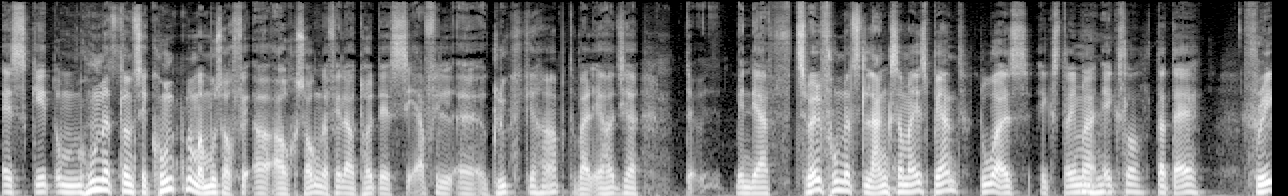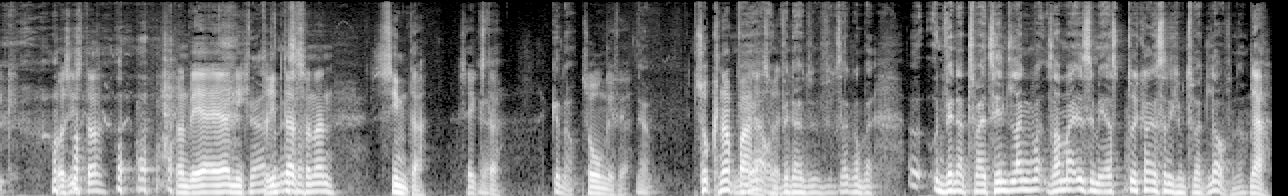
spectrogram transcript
Es geht um Hundertstel Sekunden und man muss auch, äh, auch sagen, der Feller hat heute sehr viel äh, Glück gehabt, weil er hat ja, wenn der zwölf Hundertstel langsamer ist, Bernd, du als extremer mhm. Excel-Datei-Freak, was ist da? Dann wäre er nicht ja, Dritter, sondern Siebter, Sechster. Ja, genau. So ungefähr. Ja. So knapp war naja, das und Wenn er, sagen wir mal, und wenn er zwei Zehntel langsamer ist im ersten Durchgang, ist er nicht im zweiten Lauf. Ne? Ja,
